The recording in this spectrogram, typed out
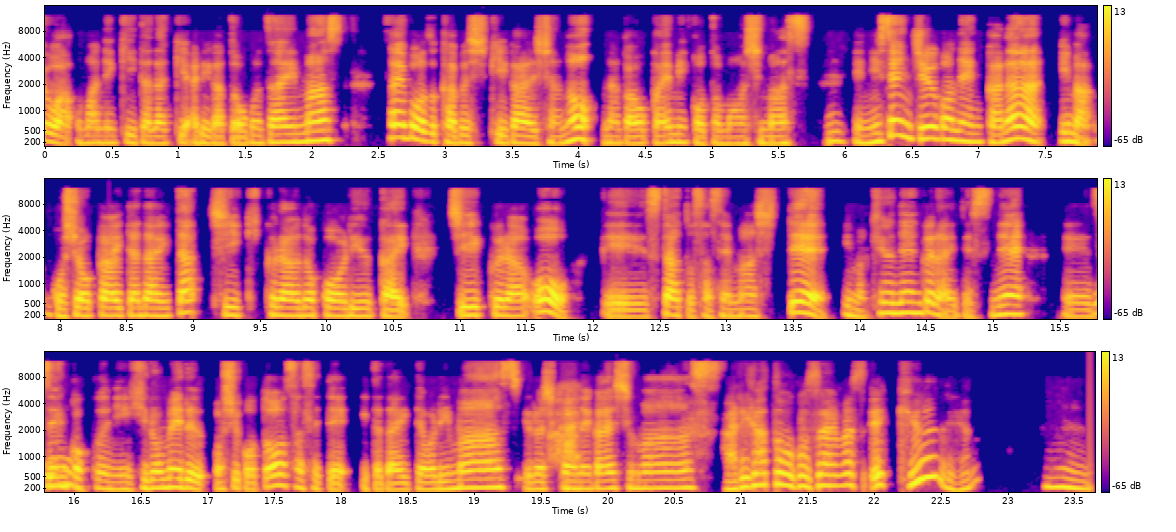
今日はお招きいただきありがとうございます。サイボーズ株式会社の長岡恵美子と申します。2015年から今ご紹介いただいた地域クラウド交流会、チークラを、えー、スタートさせまして、今9年ぐらいですね、えー、全国に広めるお仕事をさせていただいております。よろしくお願いします。はい、ありがとうございます。え、9年？うん、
